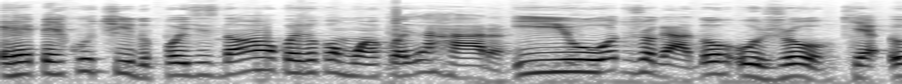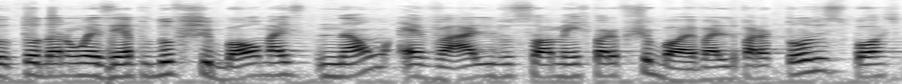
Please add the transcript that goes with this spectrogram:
é repercutido, pois isso não é uma coisa comum, é uma coisa rara. E o outro jogador, o Jô, que é, eu tô dando um exemplo do futebol, mas não é válido somente para o futebol, é válido para todos os esportes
